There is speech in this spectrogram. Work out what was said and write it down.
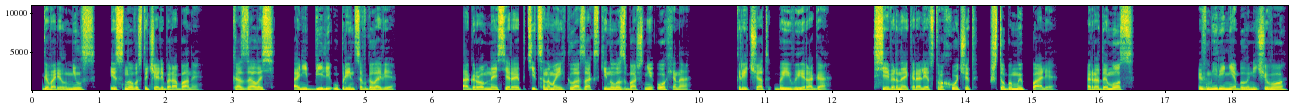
— говорил Милс, и снова стучали барабаны. Казалось, они били у принца в голове. Огромная серая птица на моих глазах скинула с башни Охина. Кричат боевые рога. Северное королевство хочет, чтобы мы пали. Радемос... В мире не было ничего,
